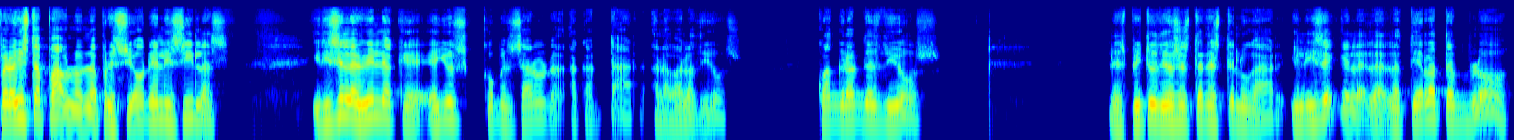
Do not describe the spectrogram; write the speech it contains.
Pero ahí está Pablo en la prisión, él y Silas. Y dice la Biblia que ellos comenzaron a, cantar, a alabar a Dios. Cuán grande es Dios. El Espíritu de Dios está en este lugar. Y dice que la, tierra tembló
